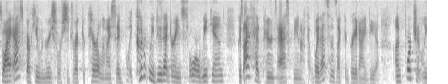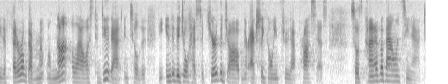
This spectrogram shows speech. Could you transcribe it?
So I asked our human resources director, Carolyn, I said, boy, couldn't we do that during SOAR weekend? Because I've had parents ask me, and I thought, boy, that sounds like a great idea. Unfortunately, the federal government will not allow us to do that until the, the individual has secured the job and they're actually going through that process. So it's kind of a balancing act.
